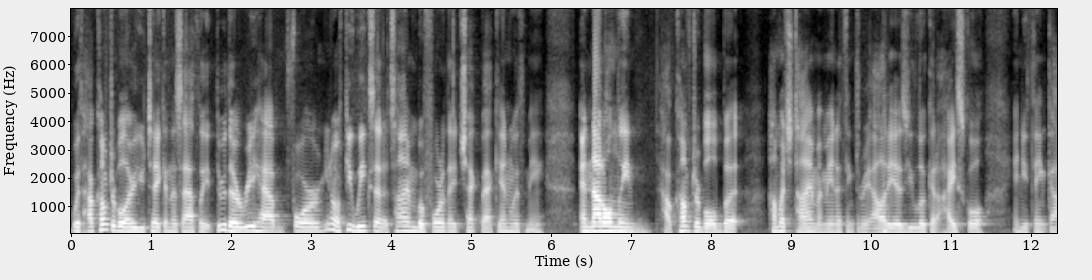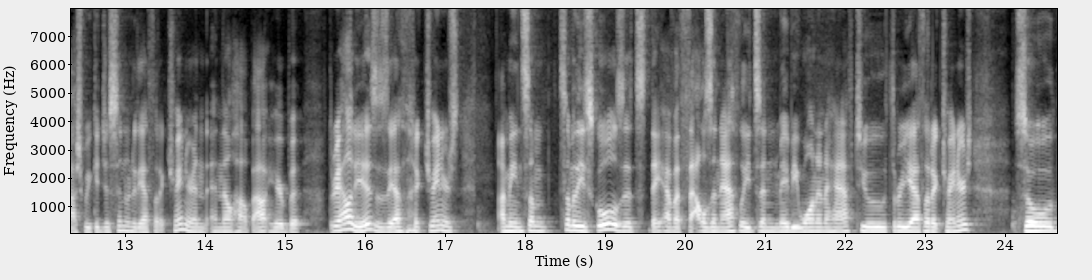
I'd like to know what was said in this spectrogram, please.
with how comfortable are you taking this athlete through their rehab for, you know, a few weeks at a time before they check back in with me. And not only how comfortable, but how much time. I mean, I think the reality is you look at a high school and you think, gosh, we could just send them to the athletic trainer and, and they'll help out here. But the reality is, is the athletic trainers – I mean, some some of these schools, it's they have a thousand athletes and maybe one and a half, two, three athletic trainers, so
